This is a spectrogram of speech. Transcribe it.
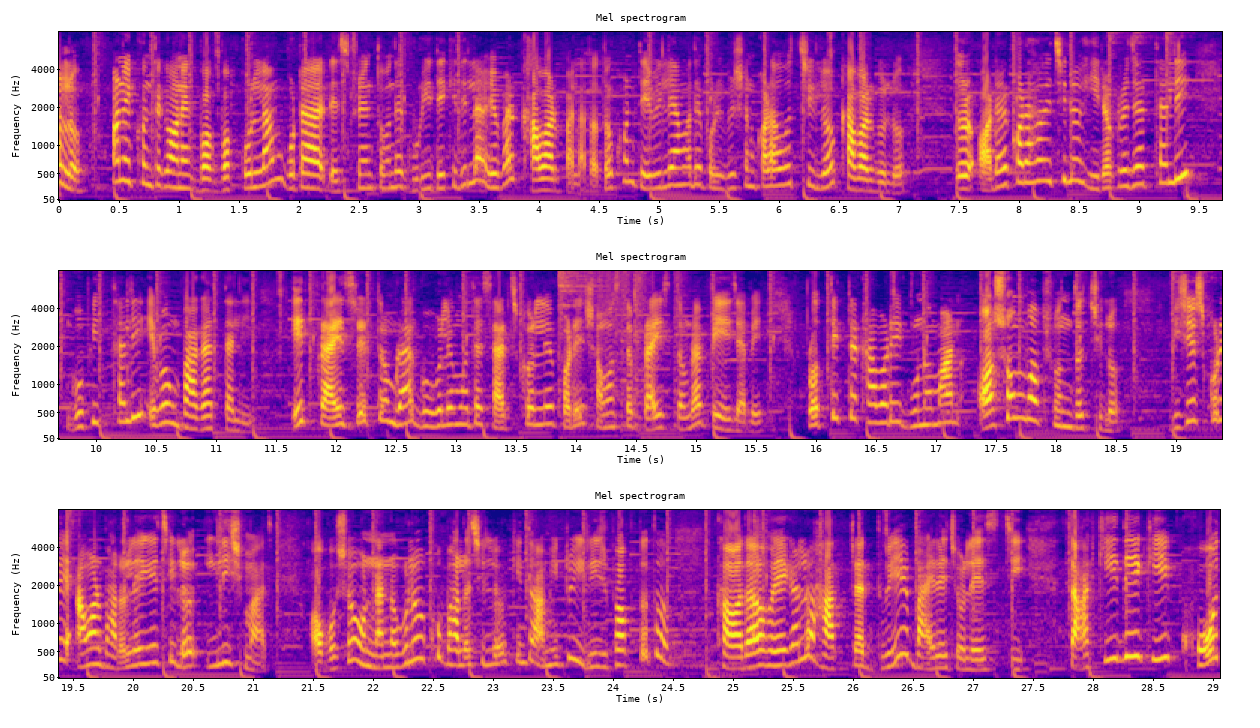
চলো, অনেকক্ষণ থেকে অনেক বক বক করলাম, গোটা রেস্টুরেন্ট তোমাদের ঘুরিয়ে দেখিয়ে দিলাম, এবার খাওয়ার পালা। ততক্ষণ টেবিলে আমাদের পরিবেশন করা হচ্ছিল খাবারগুলো। তো অর্ডার করা হয়েছিল হীরক রাজার থালি গুপির থালি এবং বাগার থালি। এর প্রাইস রেট তোমরা গুগলের মধ্যে সার্চ করলে পরে সমস্ত প্রাইস তোমরা পেয়ে যাবে। প্রত্যেকটা খাবারের গুণমান অসম্ভব সুন্দর ছিল। বিশেষ করে আমার ভালো লেগেছিল ইলিশ মাছ। অবশ্য অন্যান্যগুলোও খুব ভালো ছিল, কিন্তু আমি একটু ইলিশ ভক্ত তো। খাওয়া দাওয়া হয়ে গেল, হাতটা ধুয়ে বাইরে চলে এসেছি। তাকিয়ে দেখি খোঁজ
